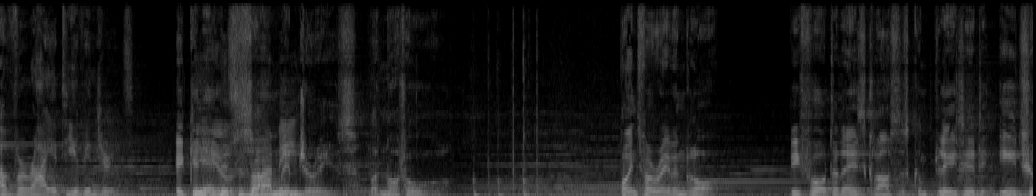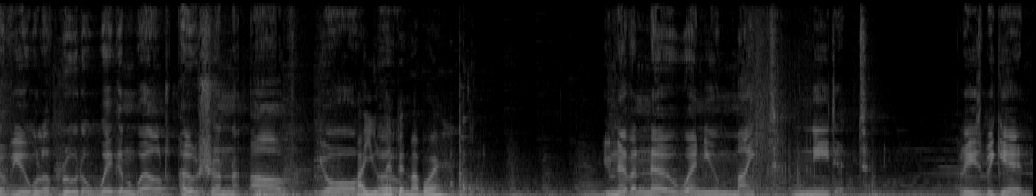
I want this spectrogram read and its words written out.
a variety of injuries. It can Yeah, heal this is what I some injuries, but not all. Points for Ravenclaw. Before today's class is completed, each of you will have brewed a Wiggenweld potion of your Why you own. limping, my boy? You never know when you might need it. Please begin.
